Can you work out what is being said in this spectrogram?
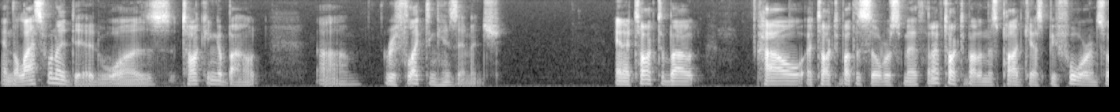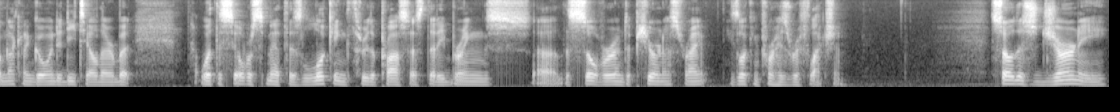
and the last one I did was talking about um, reflecting his image. And I talked about how I talked about the silversmith, and I've talked about in this podcast before, and so I'm not going to go into detail there, but what the silversmith is looking through the process that he brings uh, the silver into pureness, right? He's looking for his reflection. So this journey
